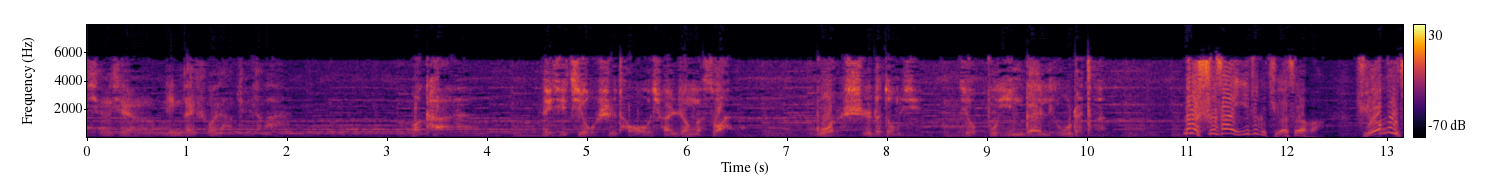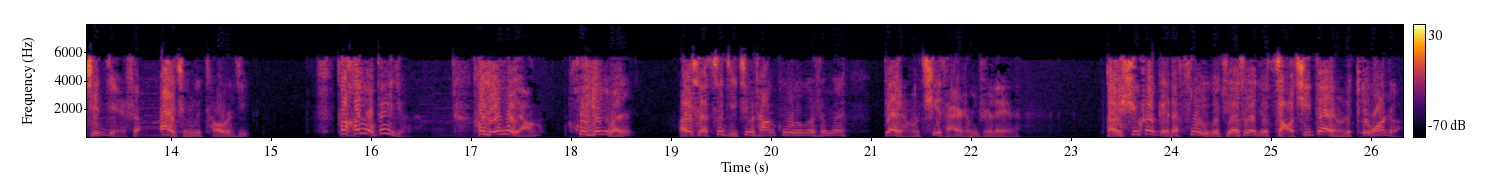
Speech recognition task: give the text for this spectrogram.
这个情形，你应该说两句了吧？我看那些旧石头全扔了算了，过了时的东西就不应该留着它。那么十三姨这个角色吧，绝不仅仅是爱情的调味剂，她很有背景，她留过洋，会英文，而且自己经常雇佣个什么电影器材什么之类的。等于徐克给她赋予个角色，就早期电影的推广者。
